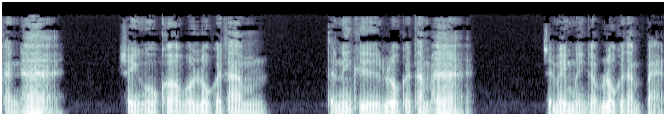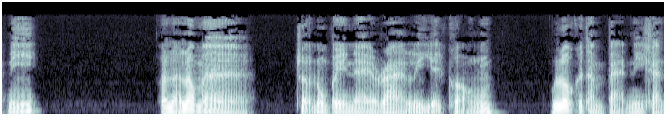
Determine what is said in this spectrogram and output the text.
ขันห้าใช้หัวข้อว่าโลกธรรม แต่นั่นคือโลกธรรมห้าจะไม่เหมือนกับโลกธรรมแปดนี้เอาละเรามาเจาะลงไปในรายละเอียดของโลกธรรมแปดนี้กัน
